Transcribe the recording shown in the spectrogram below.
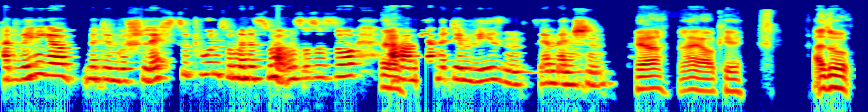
hat weniger mit dem Geschlecht zu tun, zumindest bei uns ist es so, Ja, aber mehr mit dem Wesen der Menschen. ja, naja, okay. Also,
